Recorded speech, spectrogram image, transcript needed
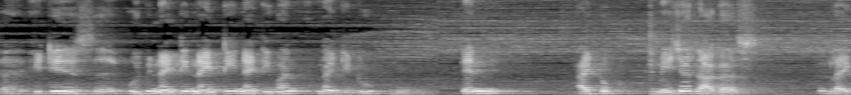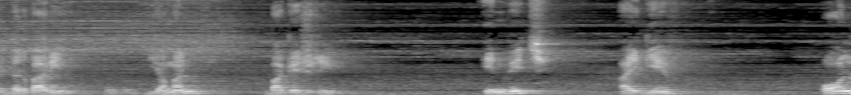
Uh, it is uh, will be 1990, 91, 92. Then I took major ragas like Darbari, Yaman, Bageshri, in which I gave all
